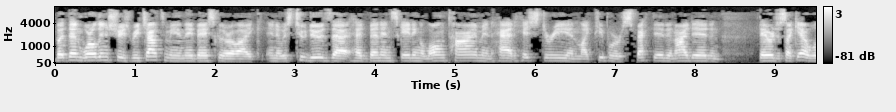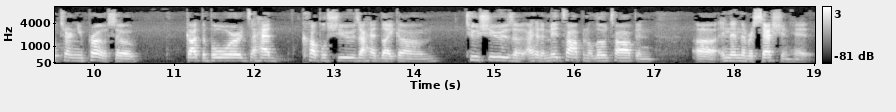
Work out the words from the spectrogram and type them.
but then World Industries reached out to me and they basically were like, and it was two dudes that had been in skating a long time and had history and like people respected and I did. And they were just like, yeah, we'll turn you pro. So got the boards. I had a couple shoes. I had like, um, two shoes. I had a mid top and a low top, and uh, and then the recession hit,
